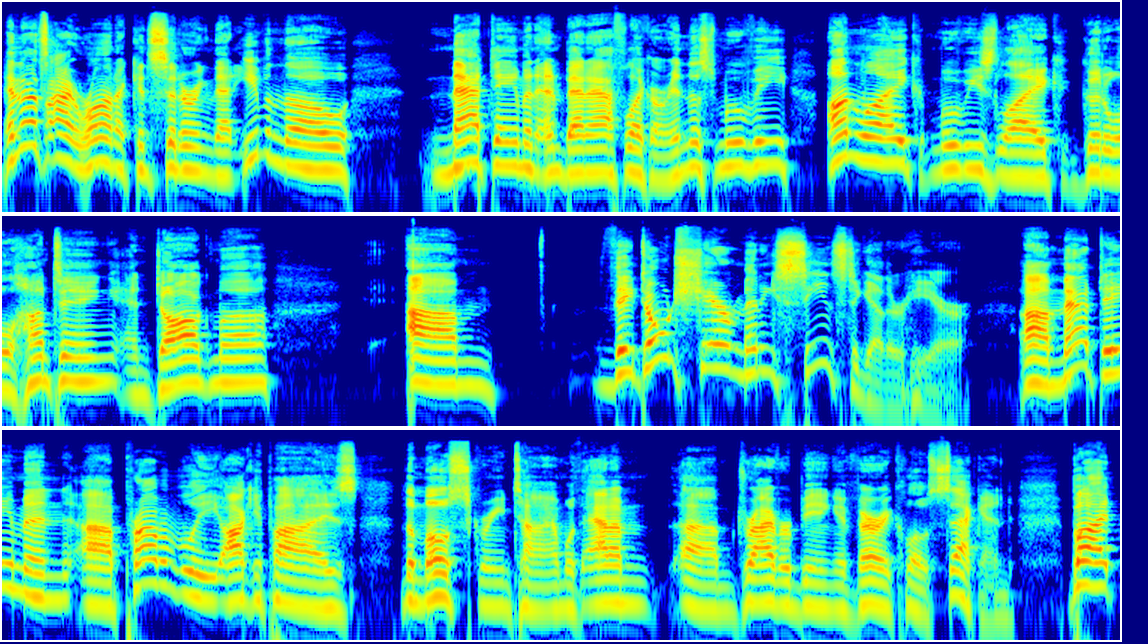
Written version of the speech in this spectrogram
And that's ironic considering that even though Matt Damon and Ben Affleck are in this movie, unlike movies like Good Will Hunting and Dogma, um, they don't share many scenes together here. Uh, Matt Damon uh, probably occupies the most screen time, with Adam um, Driver being a very close second. But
